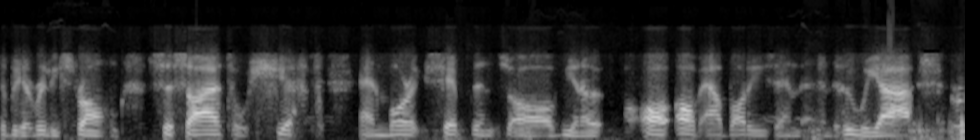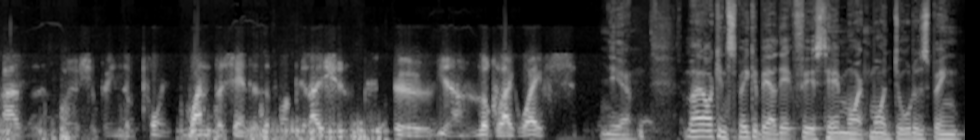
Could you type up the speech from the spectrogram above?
to be a really strong societal shift and more acceptance of, you know, of, of, our bodies and, and who we are rather than worshipping the 0.1% of the population who, you know, look like waifs. Yeah, mate, I can speak about that firsthand, Mike. My daughter's been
